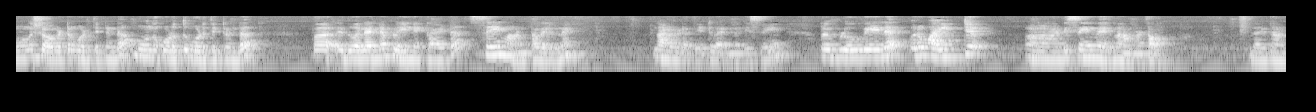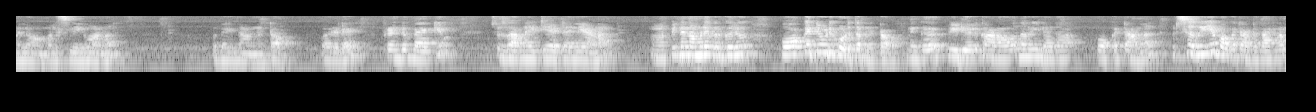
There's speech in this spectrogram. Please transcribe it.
മൂന്ന് ഷോ ബട്ടൺ കൊടുത്തിട്ടുണ്ട് മൂന്ന് കൊളുത്തും കൊടുത്തിട്ടുണ്ട്. അപ്പോൾ ഇതുപോലെ തന്നെ പ്ലെയിൻ നെക്കായിട്ട് സെയിം ആണ് കേട്ടോ വരുന്നത് ഇതാണ് ഇവിടെ എത്തിയിട്ട് വരുന്ന ഡിസൈൻ അപ്പോൾ ബ്ലൂ വേയിൽ ഒരു വൈറ്റ് ഡിസൈൻ വരുന്നതാണ് കേട്ടോ ഇതാണ് നോർമൽ സ്ലീവാണ് അപ്പോൾ ഇതാണ് കേട്ടോ അവരുടെ ഫ്രണ്ടും ബാക്കും ചുരിദാർ നൈറ്റി ആയിട്ട് തന്നെയാണ്. പിന്നെ നമ്മൾ ഇവർക്കൊരു പോക്കറ്റ് കൂടി കൊടുത്തിട്ടുണ്ട് കേട്ടോ നിങ്ങൾക്ക് വീഡിയോയിൽ കാണാമോ എന്നറിയില്ല അതാ പോക്കറ്റാണ് ഒരു ചെറിയ പോക്കറ്റാണ് കാരണം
